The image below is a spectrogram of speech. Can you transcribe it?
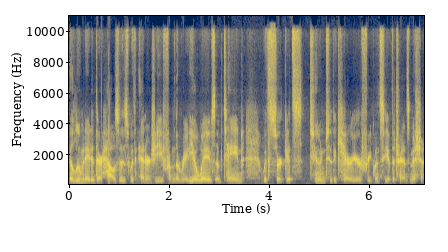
illuminated their houses with energy from the radio waves obtained with circuits tuned to the carrier frequency of the transmission.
